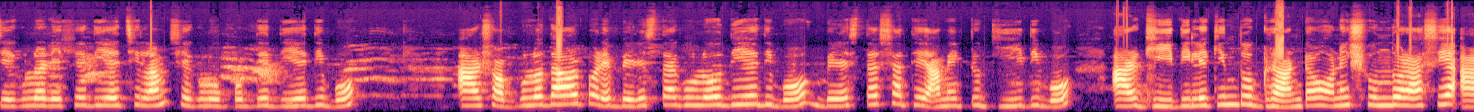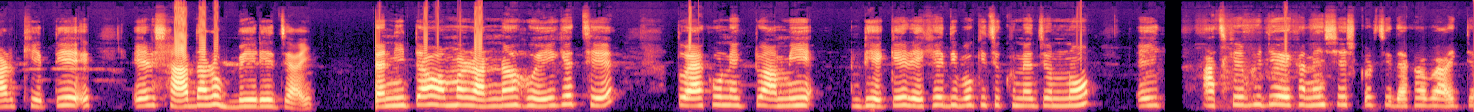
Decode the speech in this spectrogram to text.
যেগুলো রেখে দিয়েছিলাম, সেগুলো উপর দিয়ে দিয়ে দিব। আর সবগুলো দেওয়ার পরে বেরেস্তাগুলো দিয়ে দিব। বেরেস্তার সাথে আমি একটু ঘি দিব। আর ঘি দিলে কিন্তু ঘ্রাণটাও অনেক সুন্দর আসে আর খেতে এর স্বাদ আরও বেড়ে যায়। বিরিয়ানিটাও আমার রান্না হয়ে গেছে। তো এখন একটু আমি ঢেকে রেখে দিব কিছুক্ষণের জন্য। এই আজকের ভিডিও এখানে শেষ করছি। দেখা হবে আরেকটি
